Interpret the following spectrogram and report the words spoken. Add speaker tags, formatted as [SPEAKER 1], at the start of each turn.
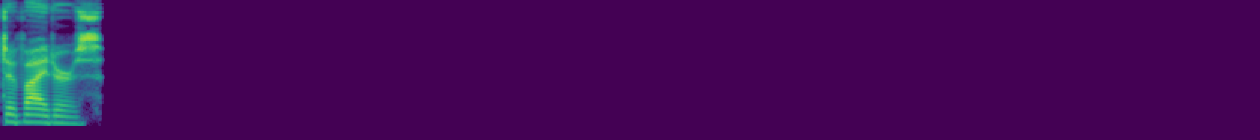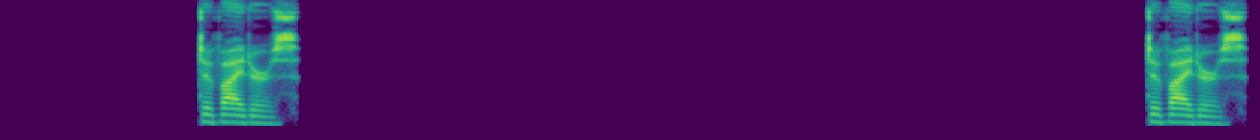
[SPEAKER 1] dividers. Dividers. Dividers.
